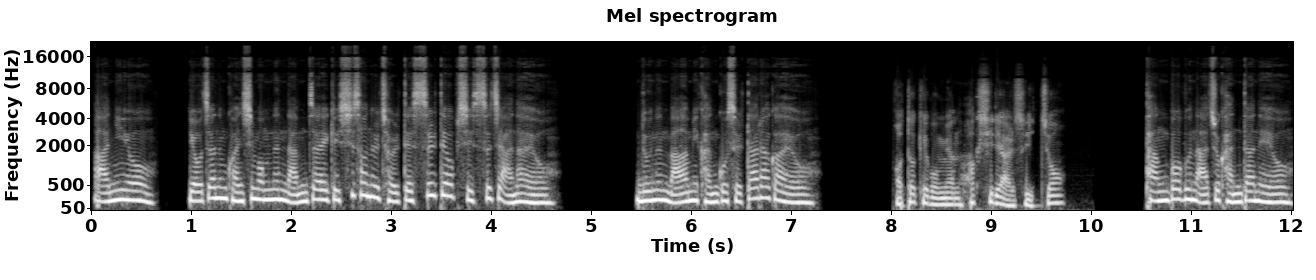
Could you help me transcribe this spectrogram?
아니요. 여자는 관심 없는 남자에게 시선을 절대 쓸데없이 쓰지 않아요. 눈은 마음이 간 곳을 따라가요. 어떻게 보면 확실히 알 수 있죠? 방법은 아주 간단해요.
